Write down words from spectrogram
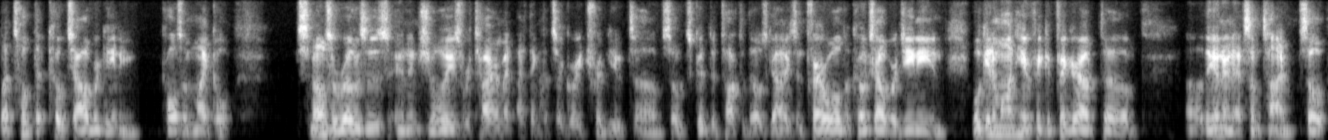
let's hope that Coach Alberghini calls him Michael, smells the roses and enjoys retirement. I think that's a great tribute. Um, so it's good to talk to those guys. And farewell to Coach Alberghini, and we'll get him on here if we can figure out uh, uh, the internet sometime. So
